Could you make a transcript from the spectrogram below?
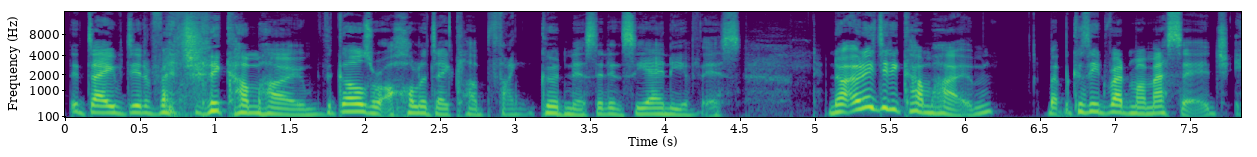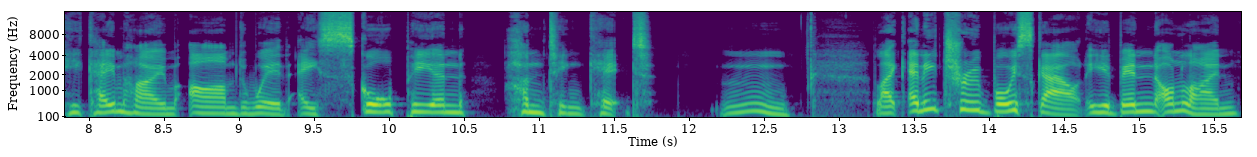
Dave did eventually come home. The girls were at a holiday club, thank goodness. They didn't see any of this. Not only did he come home, but because he'd read my message, he came home armed with a scorpion hunting kit. Mm. Like any true Boy Scout, he had been online,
